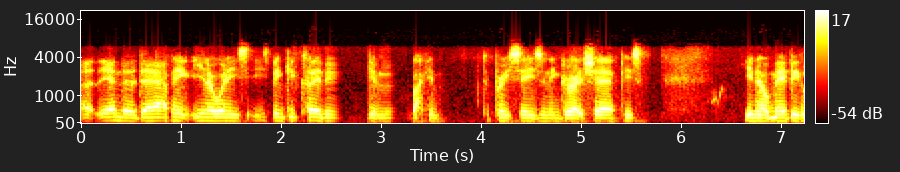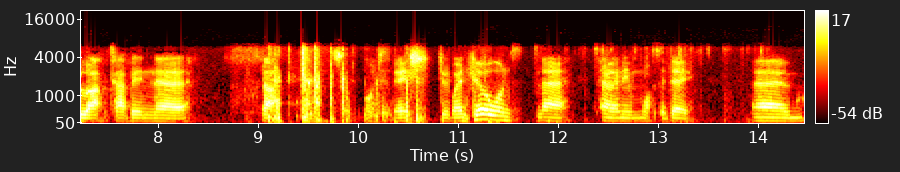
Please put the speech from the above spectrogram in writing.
at the end of the day, I think you know when he's he's been clearly given back into pre-season in great shape. He's you know maybe lacked having uh, that motivation when no one's there telling him what to do. Um,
